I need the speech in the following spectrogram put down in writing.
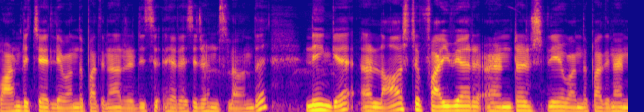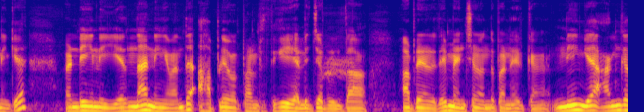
பாண்டிச்சேரியில் வந்து பார்த்திங்கன்னா ரெடிஸ் ரெசிடென்ஸில் வந்து நீங்கள் லாஸ்ட் ஃபைவ் இயர் என்ட்ரன்ஸ்லேயே வந்து பார்த்திங்கன்னா நீங்கள் வண்டிங்க இருந்தால் நீங்கள் வந்து அப்ளை பண்ணுறதுக்கு எலிஜிபிள் தான். அப்படின்றதையும் மென்ஷன் வந்து பண்ணியிருக்காங்க. நீங்கள் அங்கே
